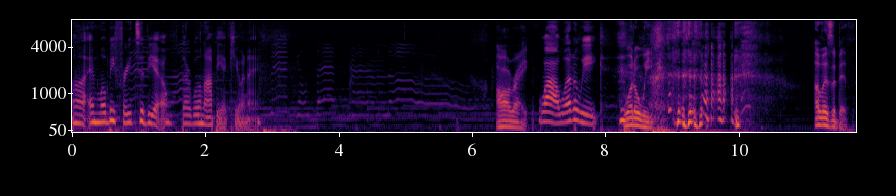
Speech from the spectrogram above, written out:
uh, and will be free to view. There will not be a Q&A. All right. Wow, what a week. What a week. Elizabeth,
